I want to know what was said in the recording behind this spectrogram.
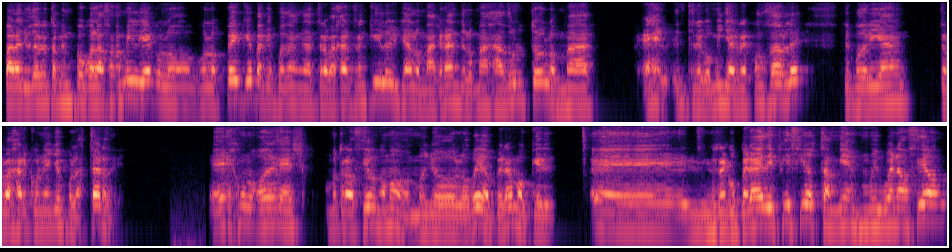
para ayudar también un poco a la familia con los, con los peques, para que puedan trabajar tranquilos y ya los más grandes, los más adultos, los más, eh, entre comillas, responsables, se podrían trabajar con ellos por las tardes. Es, es otra opción, como, yo lo veo, pero vamos, que eh, recuperar edificios también es muy buena opción,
